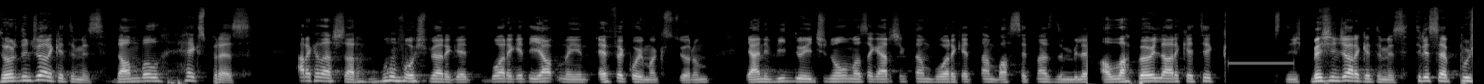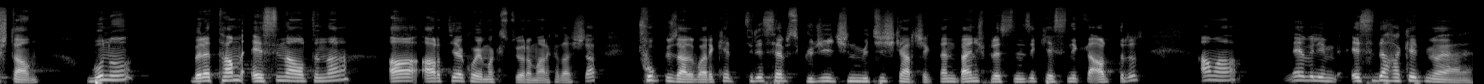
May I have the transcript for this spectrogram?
Dördüncü hareketimiz dumbbell hex press. Arkadaşlar bomboş bir hareket. Bu hareketi yapmayın. Efe koymak istiyorum. Yani video için olmasa gerçekten bu hareketten bahsetmezdim bile. Allah böyle hareketi Beşinci hareketimiz tricep push down. Bunu böyle tam S'in altına A artıya koymak istiyorum arkadaşlar. Çok güzel bir hareket. Triceps gücü için müthiş gerçekten. Bench press'inizi kesinlikle arttırır. Ama ne bileyim S'i de hak etmiyor yani.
